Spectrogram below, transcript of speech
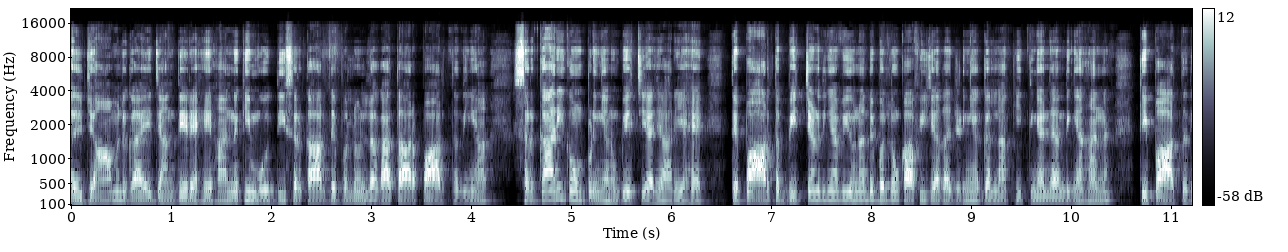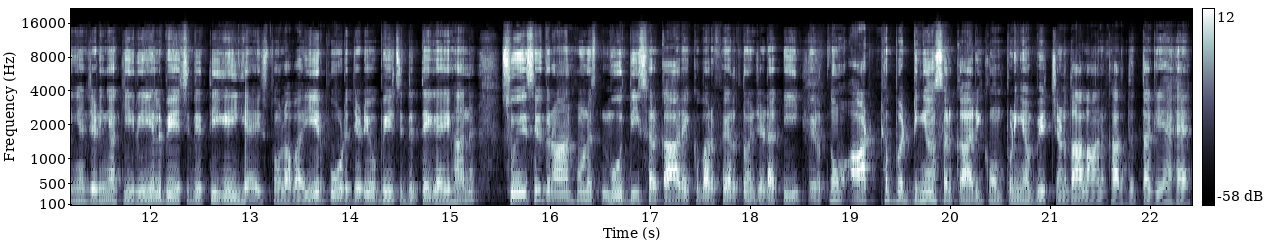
ਇਲਜ਼ਾਮ ਲਗਾਏ ਜਾਂਦੇ ਰਹੇ ਹਨ ਕਿ ਮੋਦੀ ਸਰਕਾਰ ਦੇ ਵੱਲੋਂ ਲਗਾਤਾਰ ਭਾਰਤ ਦੀਆਂ ਸਰਕਾਰੀ ਕੰਪਨੀਆਂ ਨੂੰ ਵੇਚਿਆ ਜਾ ਰਿਹਾ ਹੈ ਤੇ ਭਾਰਤ ਵੇਚਣ ਦੀਆਂ ਵੀ ਉਹਨਾਂ ਦੇ ਵੱਲੋਂ ਕਾਫੀ ਜ਼ਿਆਦਾ ਜਿਹੜੀਆਂ ਗੱਲਾਂ ਕੀਤੀਆਂ ਜਾਂਦੀਆਂ ਹਨ ਕਿ ਭਾਰਤ ਦੀਆਂ ਜਿਹੜੀਆਂ ਕਿ ਰੇਲ ਵੇਚ ਦਿੱਤੀ ਗਈ ਹੈ, ਇਸ ਤੋਂ ਇਲਾਵਾ 에ਅਰਪੋਰਟ ਜਿਹੜੇ ਉਹ ਵੇਚ ਦਿੱਤੇ ਗਏ ਹਨ। ਸੋ ਇਸੇ ਦੌਰਾਨ ਹੁਣ ਮੋਦੀ ਸਰਕਾਰ ਇੱਕ ਵਾਰ ਫਿਰ ਤੋਂ ਜਿਹੜਾ ਕਿ ਫਿਰ ਤੋਂ 8 ਵੱਡੀਆਂ ਸਰਕਾਰੀ ਕੰਪਨੀਆਂ ਵੇਚਣ ਦਾ ਐਲਾਨ ਐਲਾਨ ਕਰ ਦਿੱਤਾ ਗਿਆ ਹੈ।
